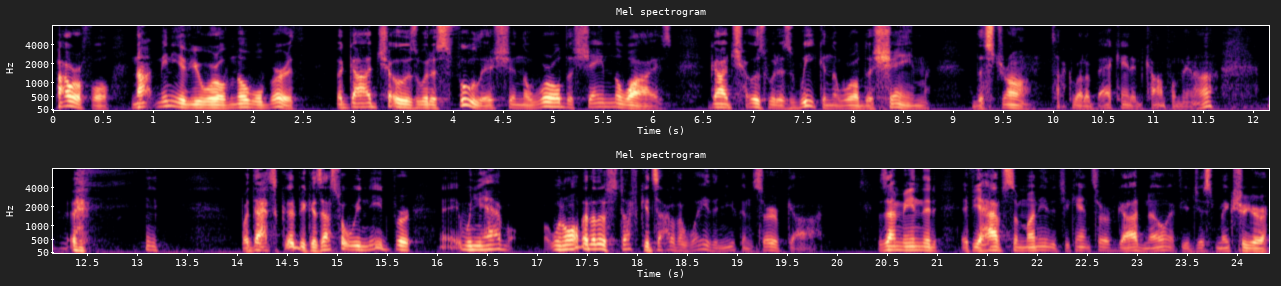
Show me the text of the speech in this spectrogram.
powerful. Not many of you were of noble birth. But God chose what is foolish in the world to shame the wise. God chose what is weak in the world to shame the strong. Talk about a backhanded compliment, huh? but that's good because that's what we need for when you have when all that other stuff gets out of the way, then you can serve God. Does that mean that if you have some money that you can't serve God? No, if you just make sure your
